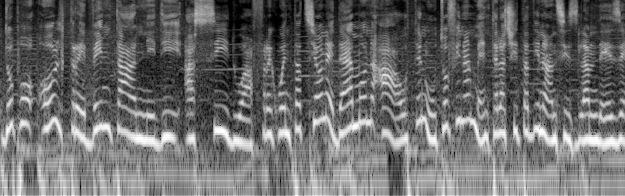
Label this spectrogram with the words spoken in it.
Dopo oltre 20 anni di assidua frequentazione, Damon ha ottenuto finalmente la cittadinanza islandese.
